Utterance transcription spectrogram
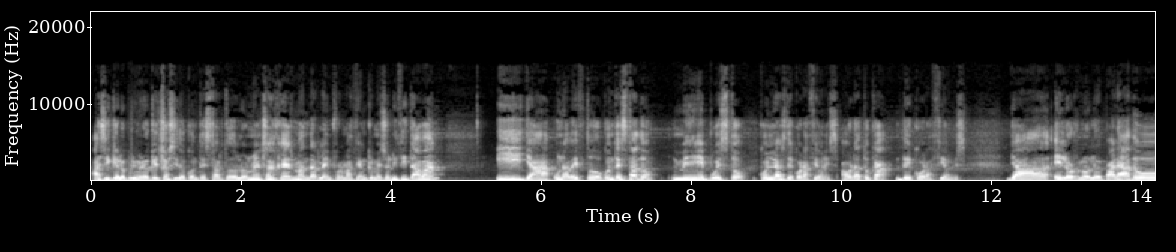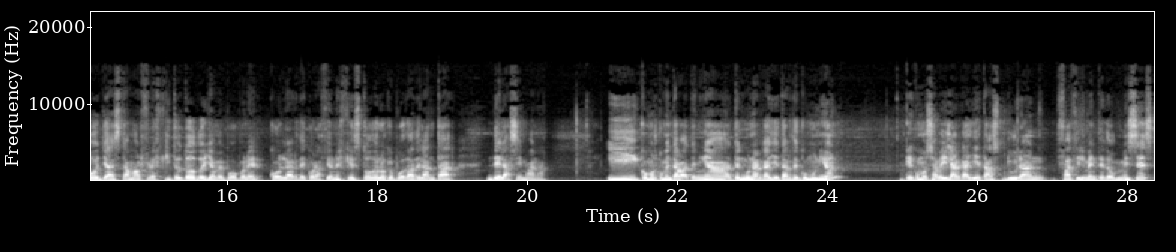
Así que lo primero que he hecho ha sido contestar todos los mensajes, mandar la información que me solicitaban y ya una vez todo contestado me he puesto con las decoraciones. Ahora toca decoraciones. Ya el horno lo he parado, ya está más fresquito todo, ya me puedo poner con las decoraciones, que es todo lo que puedo adelantar de la semana. Y como os comentaba, tenía, tengo unas galletas de comunión que como sabéis las galletas duran fácilmente dos meses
